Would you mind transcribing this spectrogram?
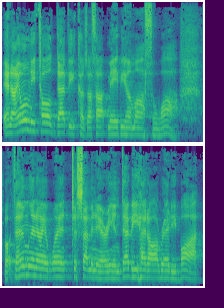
And I only told Debbie because I thought maybe I'm off the wall. But then when I went to seminary, and Debbie had already bought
